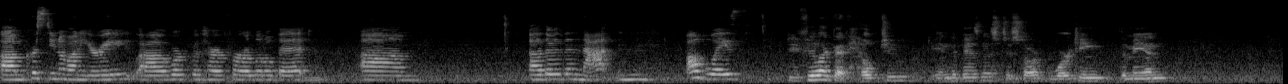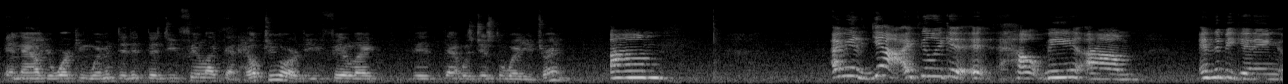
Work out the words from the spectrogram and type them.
Um, Christina Von Eerie, uh, worked with her for a little bit. Um, other than that, mm, all boys. Do you feel like that helped you in the business to start working the men? And now you're working women. Did it? Did you feel like that helped you, or do you feel like it, that was just the way you trained? Um, I mean, yeah, I feel like it, it helped me. Um, in the beginning,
